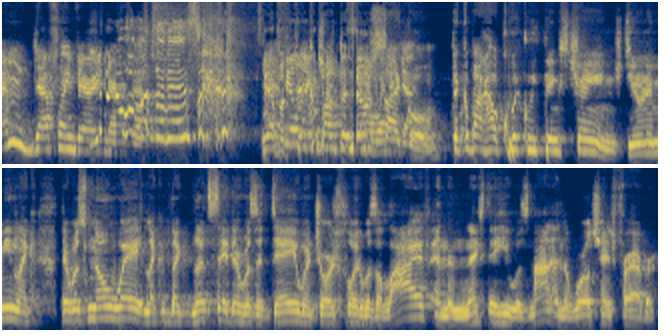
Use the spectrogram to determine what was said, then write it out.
I'm definitely very you nervous. Know what month it is? Yeah, but think like about Trump the news cycle. Think about how quickly things changed. Do you know what I mean? Like there was no way. Like like let's say there was a day when George Floyd was alive, and then the next day he was not, and the world changed forever.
